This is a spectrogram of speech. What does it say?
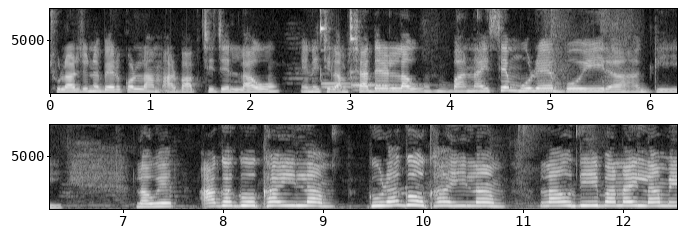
চুলার জন্য বের করলাম আর ভাবছি যে লাউ এনেছিলাম। সাদের লাউ বানাইছে মুড়ে বৈরাগি। লাউয়ের আগা গো খাইলাম, গুড়া গো খাইলাম, লাউ দি বানাইলাম এ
